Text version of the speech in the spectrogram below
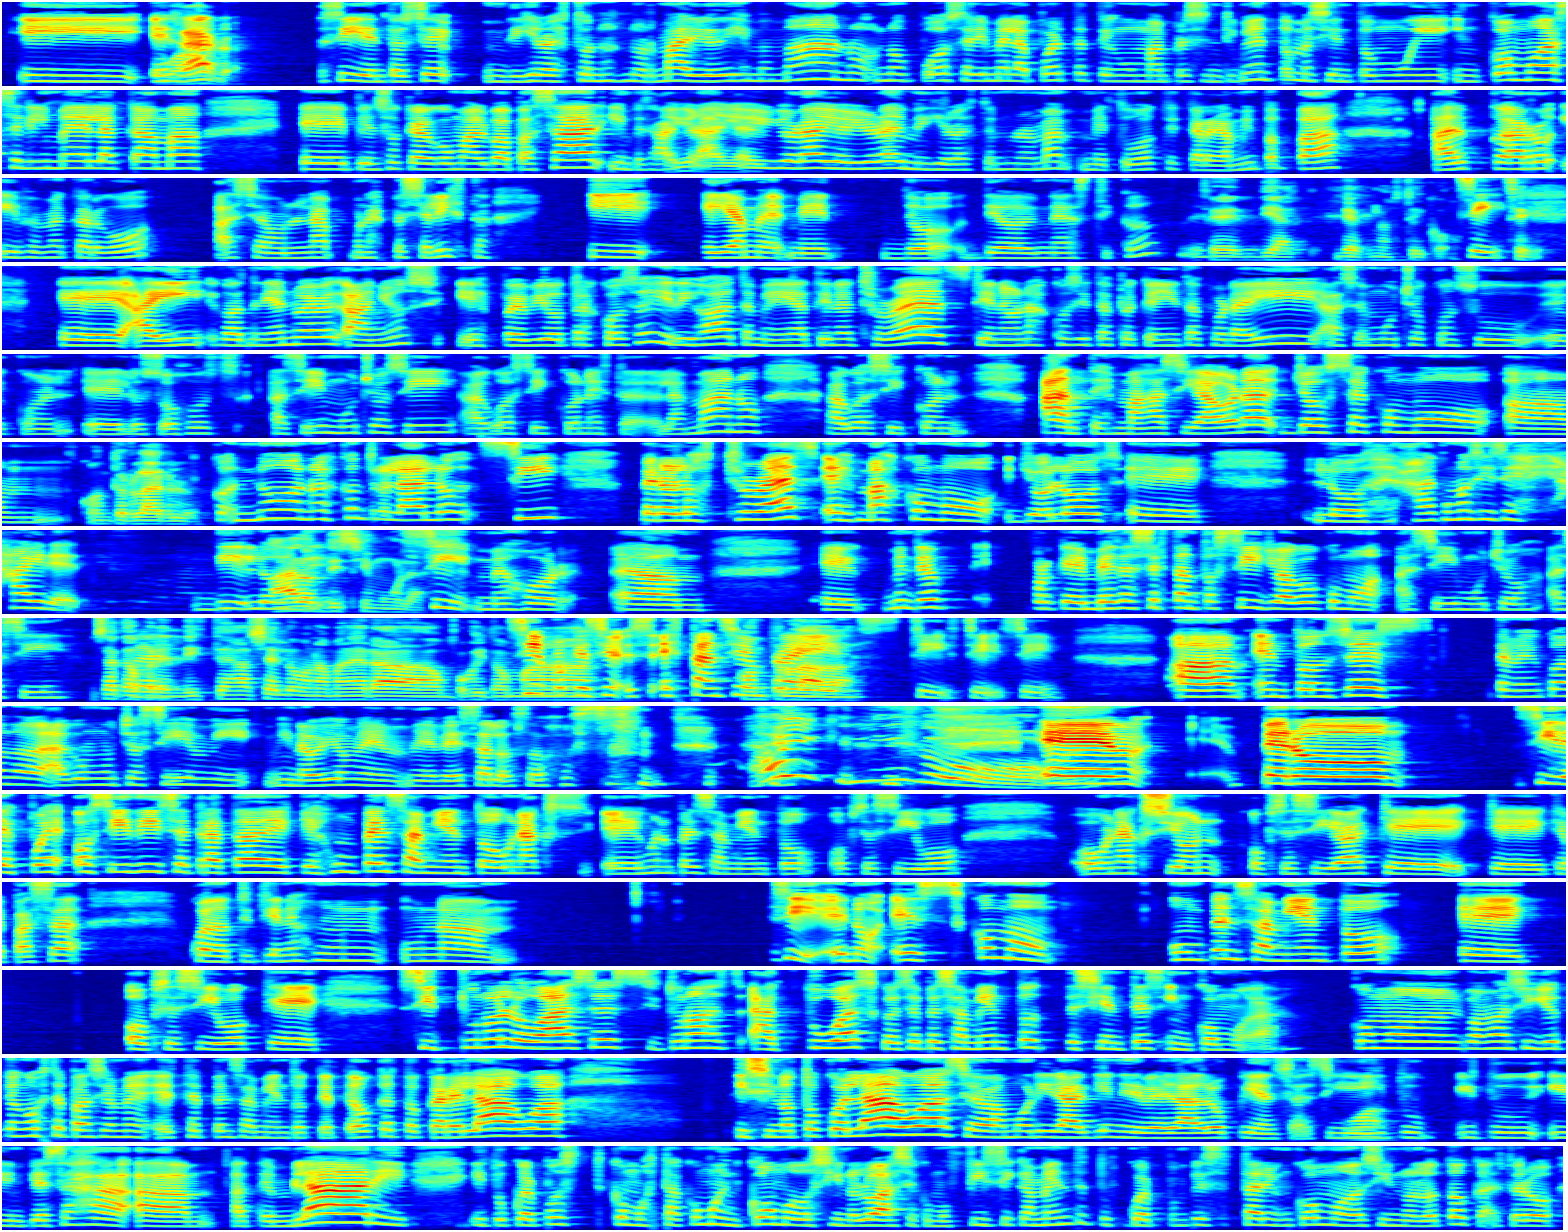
Y es Wow. raro. Sí, entonces me dijeron, esto no es normal. Yo dije, mamá, no, no puedo salirme de la puerta, tengo un mal presentimiento, me siento muy incómoda salirme de la cama, eh, pienso que algo mal va a pasar. Y empezaba a llorar, y a llorar, y a llorar. Y me dijeron, esto no es normal. Me tuvo que cargar mi papá al carro y me cargó hacia una, una especialista. Y ella me, me dio- diagnosticó. Te dia- diagnosticó. Sí. Eh, ahí cuando tenía nueve años y después vio otras cosas y dijo, ah, también ella tiene Tourette's, tiene unas cositas pequeñitas por ahí, hace mucho con, su, eh, con eh, los ojos así, mucho así, hago así con esta, las manos, hago así con, antes más así, ahora yo sé cómo, am, Controlarlo. co- no, no es controlarlos, sí, pero los Tourette's es más como yo los, eh, los, ah, ¿cómo se dice? Hide it. Di- ah, los di- disimulas. Sí, mejor. eh, ¿me entiendes? Porque en vez de hacer tanto así, yo hago como así, mucho, así. O sea, que ¿sabes? aprendiste a hacerlo de una manera un poquito más... Sí, porque es- están siempre ahí. Sí, sí, sí. Am, entonces, también cuando hago mucho así, mi, mi novio me, me besa los ojos. ¡Ay, qué lindo! Em, pero sí, después OCD se trata de que es un pensamiento, una, ac- es un pensamiento obsesivo o una acción obsesiva que, que, que pasa cuando tú tienes un, una... Sí, eh, no, es como un pensamiento eh, obsesivo que si tú no lo haces, si tú no actúas con ese pensamiento, te sientes incómoda. Como, vamos a decir, yo tengo este pensamiento, este pensamiento que tengo que tocar el agua y si no toco el agua, se va a morir alguien y de verdad lo piensas. Y, Wow. y tú, y, tú, y empiezas a, a- a temblar y, y tu cuerpo como está como incómodo si no lo haces, como físicamente tu cuerpo empieza a estar incómodo si no lo tocas. Pero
